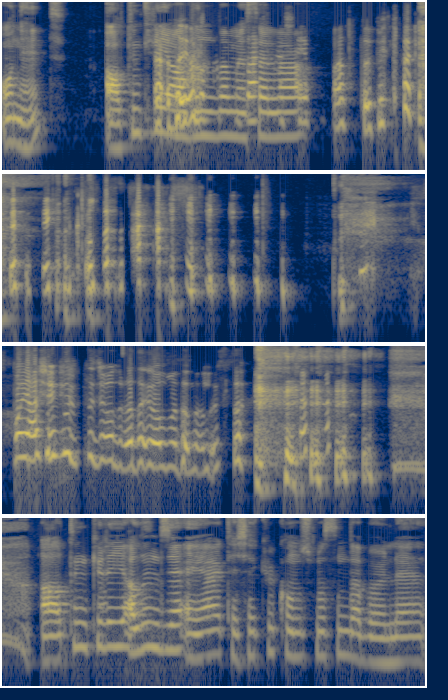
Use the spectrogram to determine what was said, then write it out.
O net. Altın küreyi aday aldığında mesela... Şey tabii. Teknik olarak. Bayağı şaşırtıcı olur aday olmadan alırsa. Altın küreyi alınca eğer teşekkür konuşmasını da böyle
